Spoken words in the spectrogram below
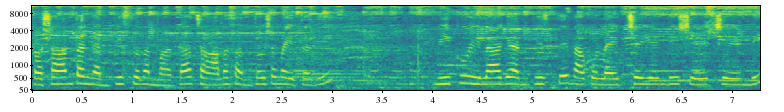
ప్రశాంతంగా అనిపిస్తుంది అనమాట చాలా సంతోషం అవుతుంది మీకు ఇలాగే అనిపిస్తే నాకు లైక్ చేయండి షేర్ చేయండి.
